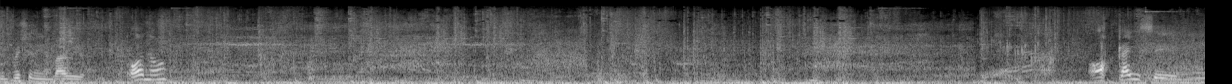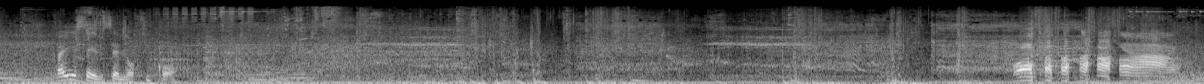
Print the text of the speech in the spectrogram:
impressioning barrier. Oh no. Oh, cállese. Cállese el celocico. Vamos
